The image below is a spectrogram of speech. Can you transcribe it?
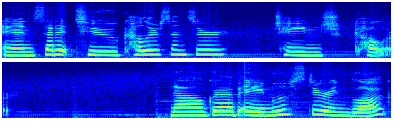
and set it to color sensor change color. Now grab a move steering block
